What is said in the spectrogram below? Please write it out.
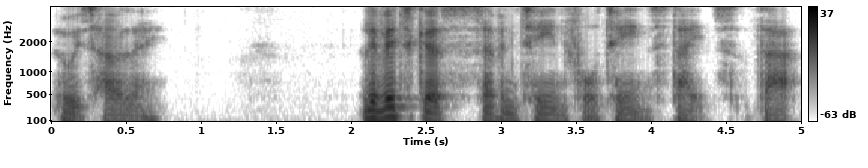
who is holy. Leviticus 17:14 states that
